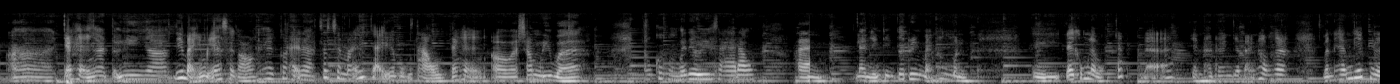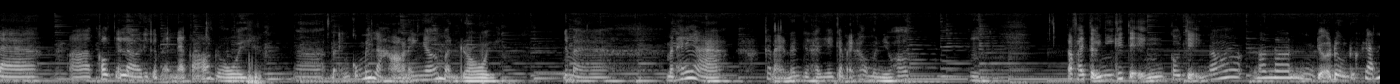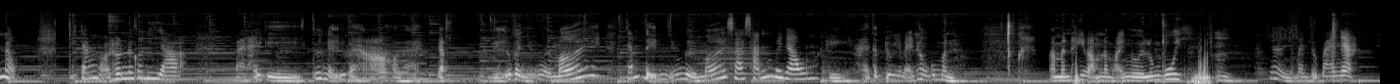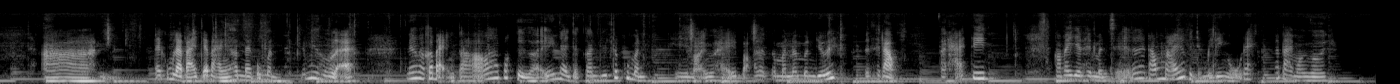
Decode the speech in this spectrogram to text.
À, chẳng hạn tự nhiên nếu bạn ở Sài Gòn có thể là xách xe máy chạy ra Vũng Tàu chẳng hạn ờ, xong đi về. Đâu có cần phải đi xa đâu. À, làm những chuyện cho riêng bản thân mình. Thì đây cũng là một cách để dành thời gian cho bản thân ha. Mình cảm giác là à, câu trả lời thì các bạn đã có rồi. À, bạn cũng biết là họ đang nhớ mình rồi. Nhưng mà mình thấy là các bạn nên dành thời gian cho bản thân mình nhiều hơn. Ừ. Đâu phải tự nhiên cái chuyện câu chuyện đó nó nó giữa đường đứt gánh đâu chắc chắn mọi thứ nó có lý do. Và thay vì cứ nghĩ về họ hoặc là gặp nghĩ về những người mới chấm điểm những người mới so sánh với nhau thì hãy tập trung vào bản thân của mình. Và mình hy vọng là mọi người luôn vui. Ừ. Đó là những bạn tụ ba nha. À, đây cũng là bài trả bài ngày hôm nay của mình giống như thường lệ nếu mà các bạn có bất kỳ gợi ý nào cho kênh youtube của mình, thì mọi người hãy bỏ lại comment ở bên dưới để sẽ đọc và thả tim còn bây giờ thì mình sẽ đóng máy và chuẩn bị đi ngủ đây. Bye bye mọi người.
